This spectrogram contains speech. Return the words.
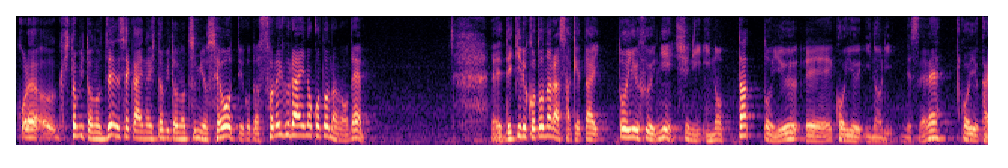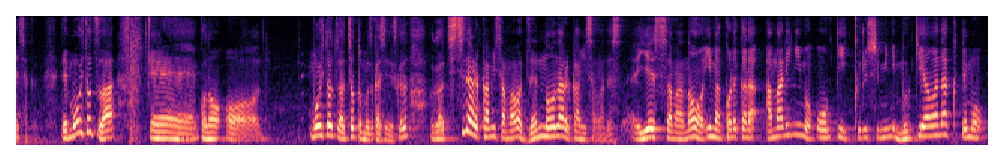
これを人々の全世界の人々の罪を背負うということはそれぐらいのことなので、できることなら避けたいというふうに主に祈ったという、えこういう祈りですよね。こういう解釈。でもう一つは、えこのもう一つはちょっと難しいんですけど父なる神様は全能なる神様です。イエス様の今これからあまりにも大きい苦しみに向き合わなくても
